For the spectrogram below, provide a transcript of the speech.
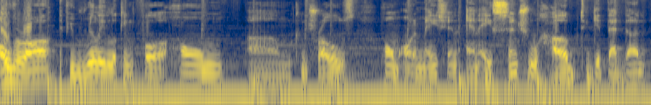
overall, if you're really looking for home um, controls, home automation, and a central hub to get that done,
